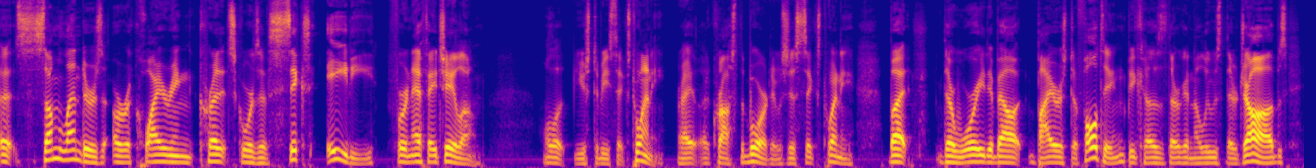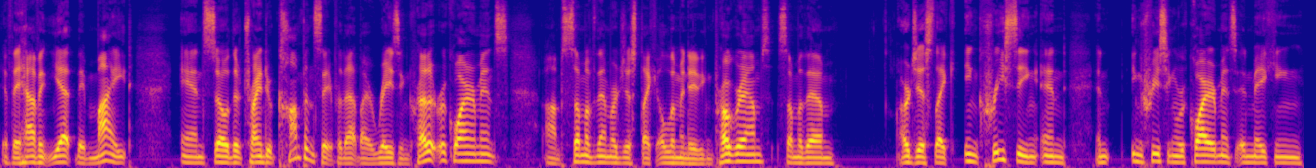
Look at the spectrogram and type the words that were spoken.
Uh, some lenders are requiring credit scores of 680 for an FHA loan. Well, it used to be 620, right? Across the board, it was just 620. But they're worried about buyers defaulting because they're going to lose their jobs. If they haven't yet, they might. And so they're trying to compensate for that by raising credit requirements. Um, some of them are just like eliminating programs. Some of them are just like increasing and and increasing requirements and making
